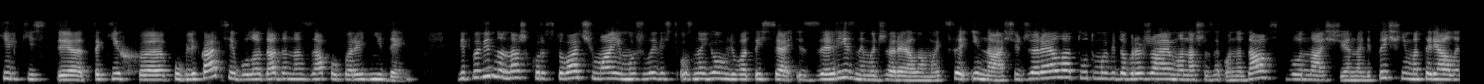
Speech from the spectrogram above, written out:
кількість е, таких е, публікацій була дадана за попередній день. Відповідно, наш користувач має можливість ознайомлюватися з різними джерелами. Це і наші джерела. Тут ми відображаємо наше законодавство, наші аналітичні матеріали.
